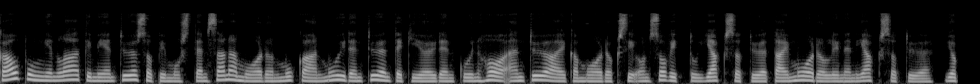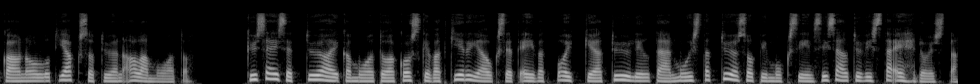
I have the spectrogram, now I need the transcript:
Kaupungin laatimien työsopimusten sanamuodon mukaan muiden työntekijöiden kuin HN työaikamuodoksi on sovittu jaksotyö tai muodollinen jaksotyö, joka on ollut jaksotyön alamuoto. Kyseiset työaikamuotoa koskevat kirjaukset eivät poikkea tyyliltään muista työsopimuksiin sisältyvistä ehdoista.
